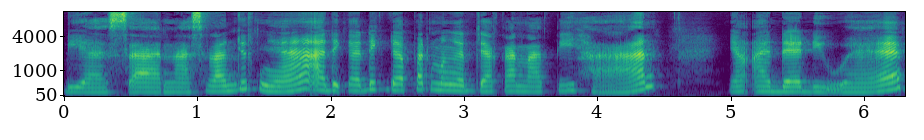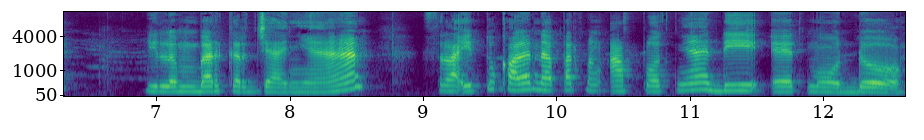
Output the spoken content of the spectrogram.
biasa. Nah, selanjutnya adik-adik dapat mengerjakan latihan yang ada di web, di lembar kerjanya. Setelah itu kalian dapat menguploadnya di Edmodo.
